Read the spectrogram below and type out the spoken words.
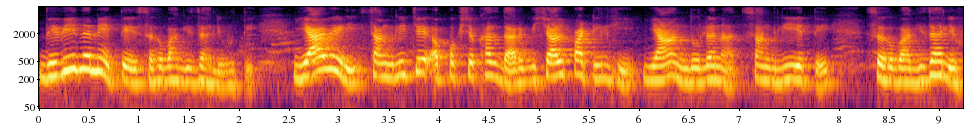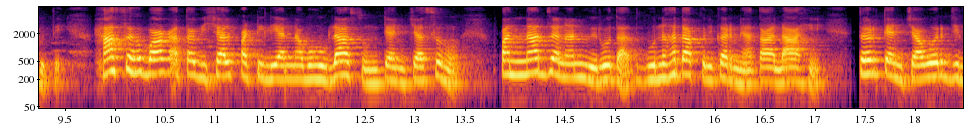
विविध नेते सहभागी झाले होते. यावेळी सांगलीचे अपक्ष खासदार विशाल पाटीलही या आंदोलनात सांगली येथे सहभागी झाले होते. हा सहभाग आता विशाल पाटील यांना भोवला असून त्यांच्यासह पन्नास जणांविरोधात गुन्हा दाखल करण्यात आला आहे. तर त्यांच्यावर जिल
